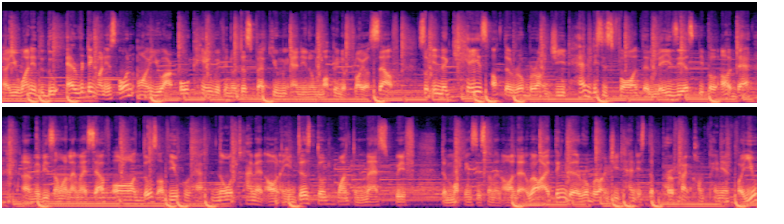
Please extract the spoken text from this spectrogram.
Uh, you want it to do everything on its own or you are okay with you know, just vacuuming and you know, mopping the floor yourself? So in the case of the Roborock G10. This is for the laziest people out there, uh, maybe someone like myself, or those of you who have no time at all and you just don't want to mess with the mopping system and all that. Well, I think the Roborock G10 is the perfect companion for you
